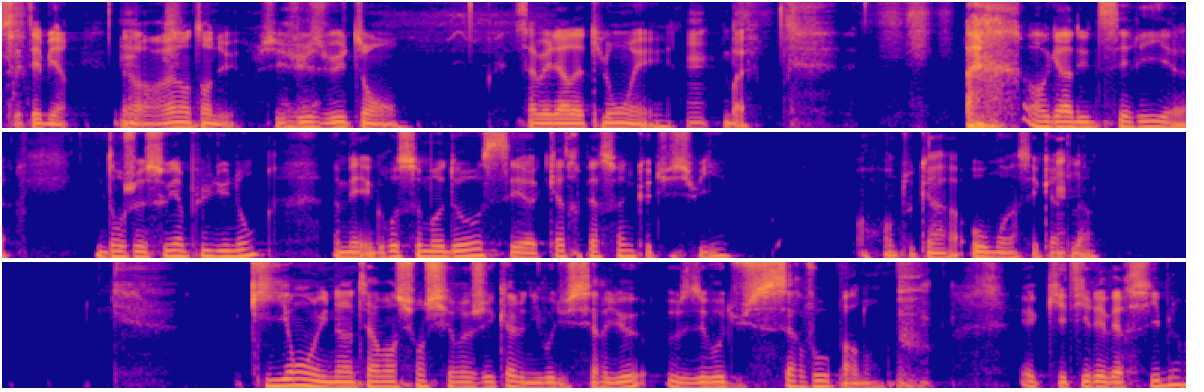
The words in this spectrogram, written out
c'était bien. Mm. Alors, rien entendu. J'ai juste vu ton... Ça avait l'air d'être long et... Mm. Bref. on regarde une série euh, dont je me souviens plus du nom, mais grosso modo, c'est euh, quatre personnes que tu suis, en tout cas au moins ces quatre-là, qui ont une intervention chirurgicale au niveau du sérieux, au niveau du cerveau, pardon, et qui est irréversible,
